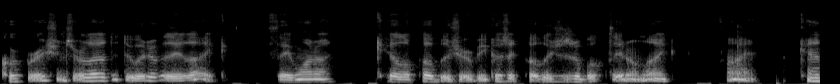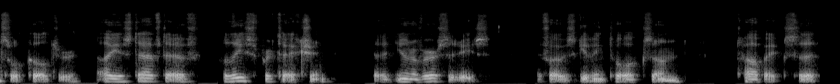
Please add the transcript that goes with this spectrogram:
Corporations are allowed to do whatever they like. If they want to kill a publisher because it publishes a book they don't like, fine. Cancel culture. I used to have to have police protection at universities if I was giving talks on topics that,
